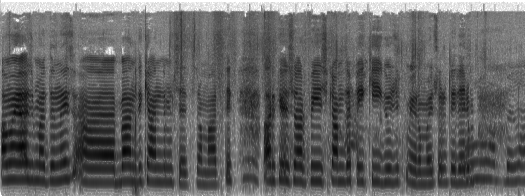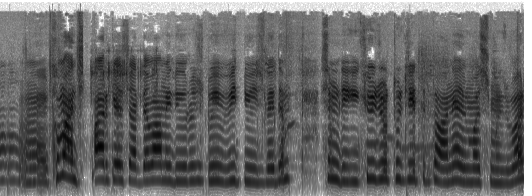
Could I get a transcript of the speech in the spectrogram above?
Ama yazmadınız. Ee, ben de kendim seçeceğim artık. Arkadaşlar facecam'da pek iyi gözükmüyorum. Özür dilerim. Ee, Kıvanç arkadaşlar devam ediyoruz. Bir video izledim. Şimdi 237 tane elmasımız var.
